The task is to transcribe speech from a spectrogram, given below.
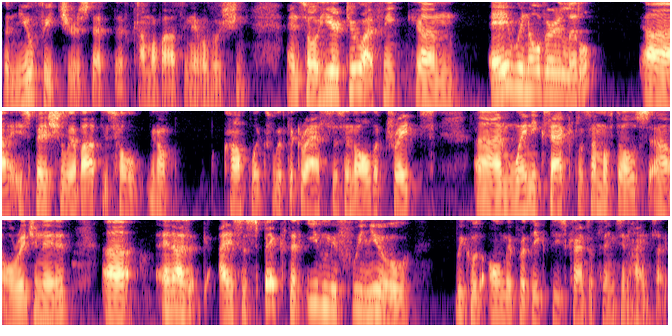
the new features that, that come about in evolution. And so here too, I think, um, A, we know very little, uh, especially about this whole, you know, complex with the grasses and all the traits and when exactly some of those uh, originated. Uh, and I, I suspect that even if we knew, we could only predict these kinds of things in hindsight.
